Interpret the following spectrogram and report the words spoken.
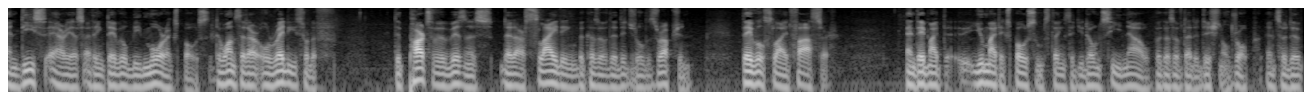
And these areas, I think, they will be more exposed. The ones that are already sort of the parts of a business that are sliding because of the digital disruption, they will slide faster. And they might, you might expose some things that you don't see now because of that additional drop. And so the,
